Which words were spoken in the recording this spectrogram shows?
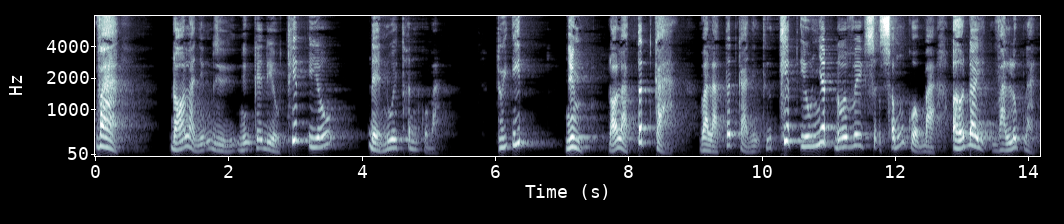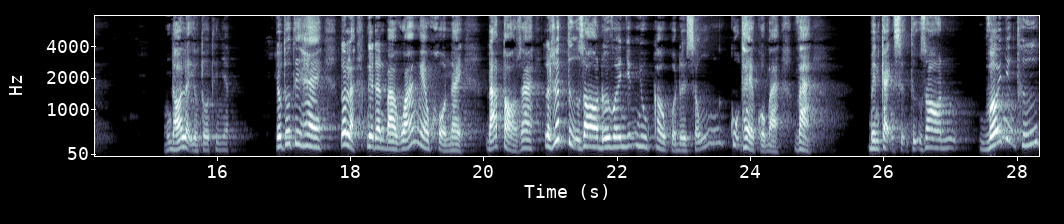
và đó là những gì những cái điều thiết yếu để nuôi thân của bà. Tuy ít nhưng đó là tất cả và là tất cả những thứ thiết yếu nhất đối với sự sống của bà ở đây và lúc này. Đó là yếu tố thứ nhất. Yếu tố thứ hai đó là người đàn bà quá nghèo khổ này đã tỏ ra là rất tự do đối với những nhu cầu của đời sống cụ thể của bà. Và bên cạnh sự tự do với những thứ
